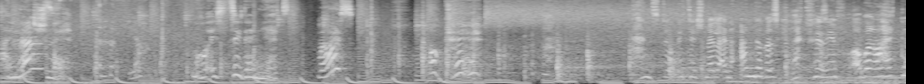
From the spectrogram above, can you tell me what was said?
rein da schnell. Ja. Wo ist sie denn jetzt? Was? Okay. Kannst du bitte schnell ein anderes Kleid für sie vorbereiten?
